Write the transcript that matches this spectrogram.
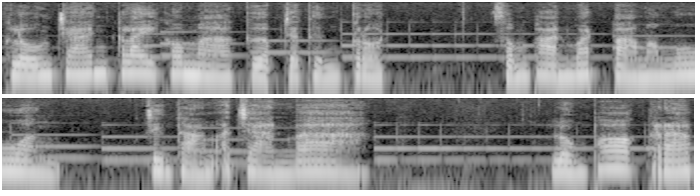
โขลงช้างใกล้เข้ามาเกือบจะถึงกรด สมภารวัดป่ามะม่วง จึงถามอาจารย์ว่า หลวงพ่อครับ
